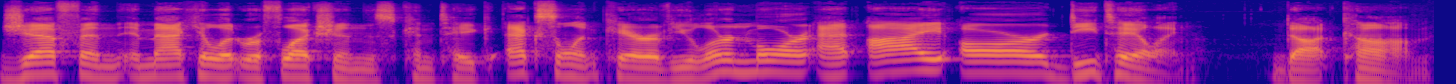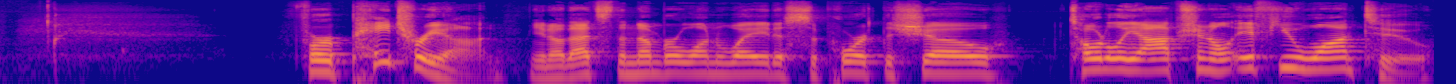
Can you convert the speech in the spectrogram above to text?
Jeff and Immaculate Reflections can take excellent care of you. Learn more at irdetailing.com. For Patreon, you know, that's the number one way to support the show. Totally optional if you want to,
